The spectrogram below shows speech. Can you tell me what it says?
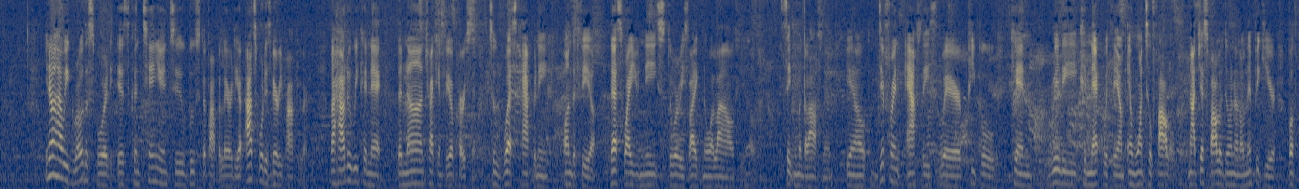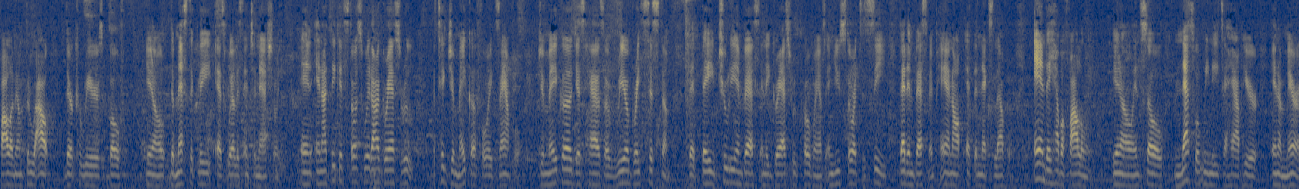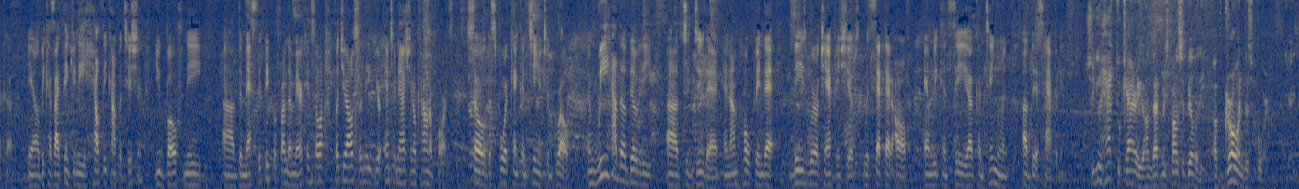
You know how we grow the sport is continuing to boost the popularity. of Our sport is very popular, but how do we connect the non-track and field person to what's happening on the field? That's why you need stories like Noah Lyles, you know, Sydney McLaughlin, you know, different athletes where people can really connect with them and want to follow. Not just follow during an Olympic year, but follow them throughout their careers, both you know, domestically as well as internationally. And, and I think it starts with our grassroots. I take Jamaica, for example. Jamaica just has a real great system that they truly invest in the grassroots programs, and you start to see that investment paying off at the next level. And they have a following, you know, and so and that's what we need to have here in America, you know, because I think you need healthy competition. You both need uh, domestic people from the American soil, but you also need your international counterparts so the sport can continue to grow. And we have the ability uh, to do that, and I'm hoping that these World Championships would set that off and we can see a continuing of this happening. So you had to carry on that responsibility of growing the sport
